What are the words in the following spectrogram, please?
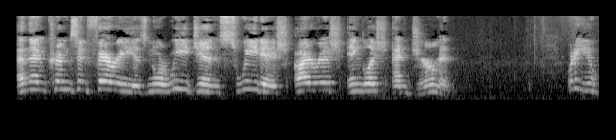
and then Crimson Fairy is Norwegian, Swedish, Irish, English, and German. What are you?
